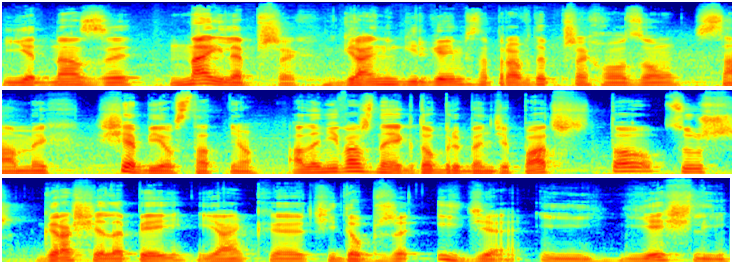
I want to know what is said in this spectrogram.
Jedna z najlepszych. Grinding Gear Games naprawdę przechodzą samych siebie ostatnio. Ale nieważne jak dobry będzie patch, to cóż, gra się lepiej jak e, ci dobrze idzie. I jeśli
